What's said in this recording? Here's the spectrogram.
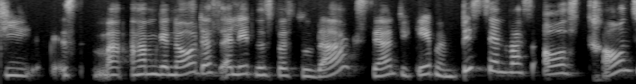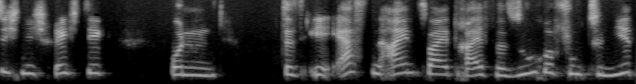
die ist, haben genau das Erlebnis, was du sagst. Ja, die geben ein bisschen was aus, trauen sich nicht richtig und das, die ersten ein, zwei, drei Versuche funktioniert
